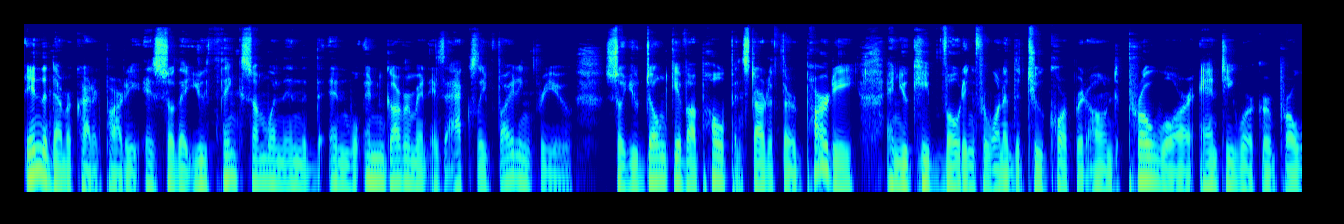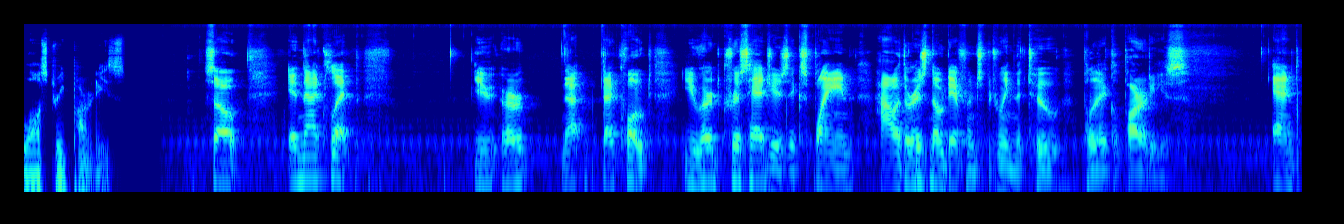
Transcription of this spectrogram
in the Democratic Party is so that you think someone in the in, in government is actually fighting for you, so you don't give up hope and start a third party, and you keep voting for one of the two corporate-owned pro-war, anti-worker, pro-Wall Street parties. So, in that clip, you heard that that quote. You heard Chris Hedges explain how there is no difference between the two political parties, and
